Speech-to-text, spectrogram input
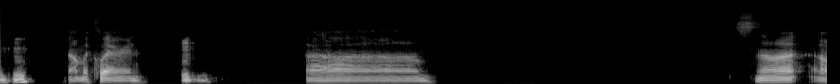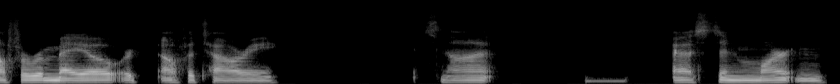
Mm-hmm. not McLaren. Mm-hmm. Um, it's not Alfa Romeo or Alpha Tauri. It's not Aston Martin.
